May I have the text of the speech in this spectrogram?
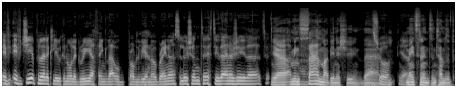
if, if geopolitically we can all agree, I think that would probably be a no brainer solution to, to the energy that. Yeah, I mean, sand might be an issue there. Sure, yeah. Maintenance in terms of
